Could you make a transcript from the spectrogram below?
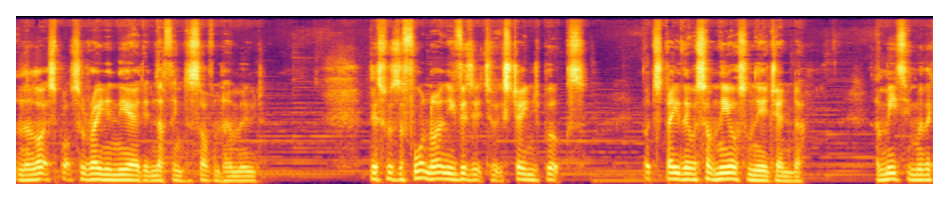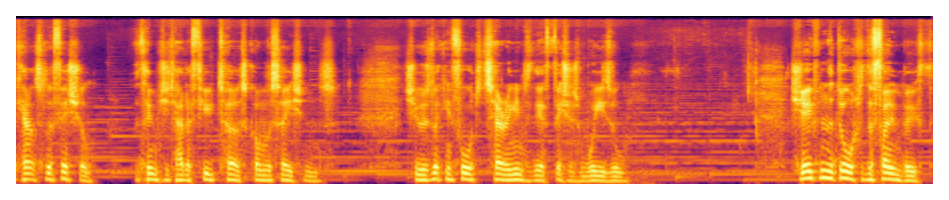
and the light spots of rain in the air did nothing to soften her mood. This was a fortnightly visit to exchange books, but today there was something else on the agenda a meeting with a council official with whom she'd had a few terse conversations. She was looking forward to tearing into the officious weasel. She opened the door to the phone booth,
